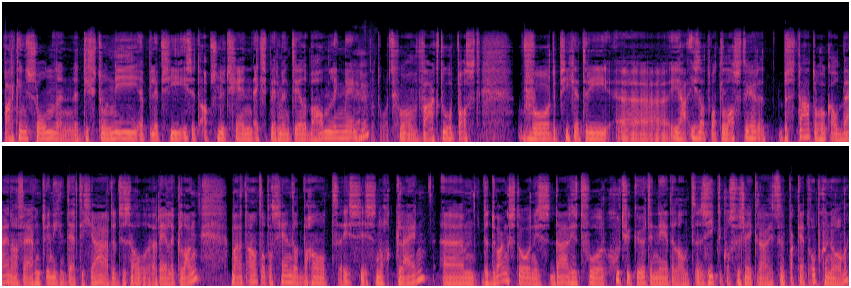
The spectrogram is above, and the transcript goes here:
Parkinson en de dystonie, epilepsie is het absoluut geen experimentele behandeling meer. Mm -hmm. Dat wordt gewoon vaak toegepast. Voor de psychiatrie uh, ja, is dat wat lastiger. Het bestaat toch ook al bijna 25, 30 jaar. Dat is al redelijk lang. Maar het aantal patiënten dat behandeld is, is nog klein. Um, de dwangstoornis, daar is het voor goedgekeurd in Nederland. De ziektekostverzekeraar heeft een pakket opgenomen.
